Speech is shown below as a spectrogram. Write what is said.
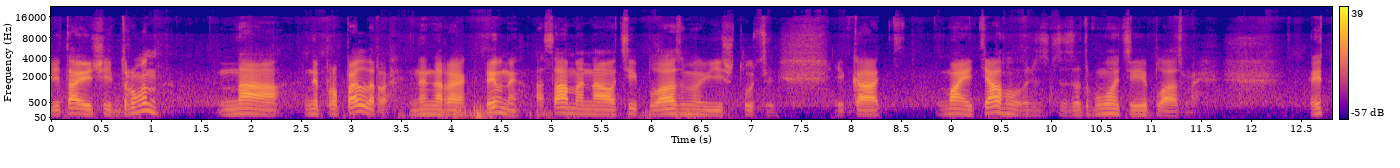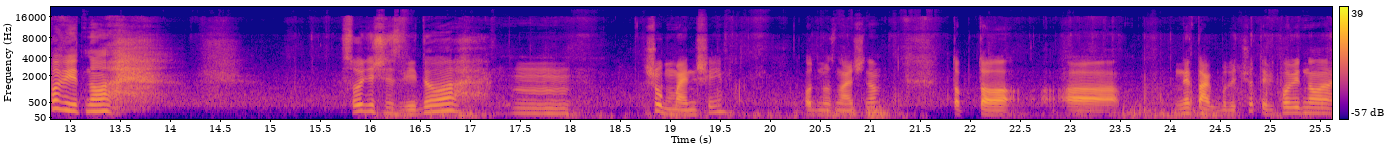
літаючий дрон на не пропелерах, не на реактивних, а саме на оцій плазмовій штуці, яка має тягу за допомогою цієї плазми. Відповідно, судячи з відео, шум менший, однозначно. Тобто не так буде чути, відповідно,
